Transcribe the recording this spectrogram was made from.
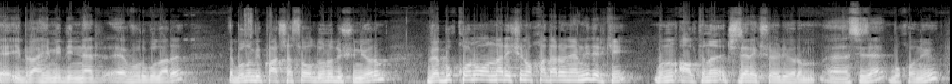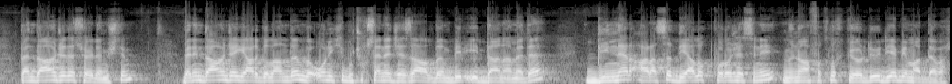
e, İbrahimi dinler e, vurguları e, bunun bir parçası olduğunu düşünüyorum. Ve bu konu onlar için o kadar önemlidir ki bunun altını çizerek söylüyorum e, size bu konuyu. Ben daha önce de söylemiştim. Benim daha önce yargılandığım ve 12,5 sene ceza aldığım bir iddianamede dinler arası diyalog projesini münafıklık gördüğü diye bir madde var.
